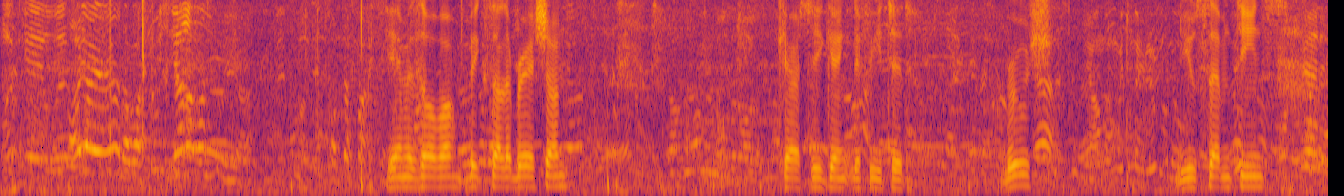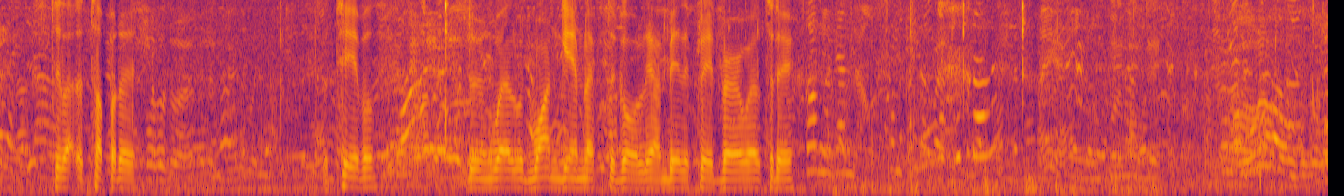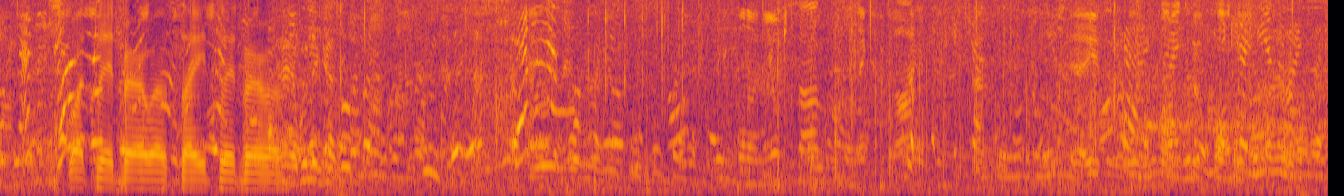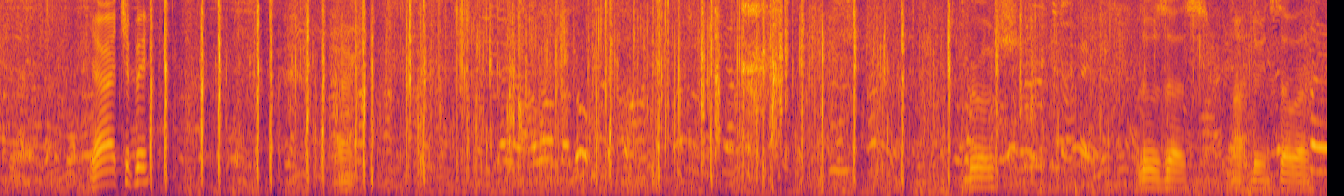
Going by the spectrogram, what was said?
Oye, oye, oye, oye, oye, oye, oye, oye, Game is over. Big celebration. KRC Genk defeated Bruges. U17s still at the top of the the table. Doing well with one game left to go. Leon Bailey played very well today. Squad played very well. Said played very well. You alright, Chippy? Losers, not doing so well.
